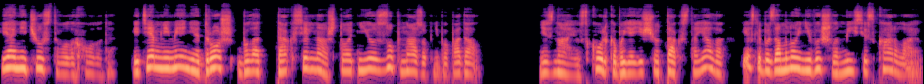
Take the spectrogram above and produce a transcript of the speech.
Я не чувствовала холода, и тем не менее дрожь была так сильна, что от нее зуб на зуб не попадал. Не знаю, сколько бы я еще так стояла, если бы за мной не вышла миссис Карлайл,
